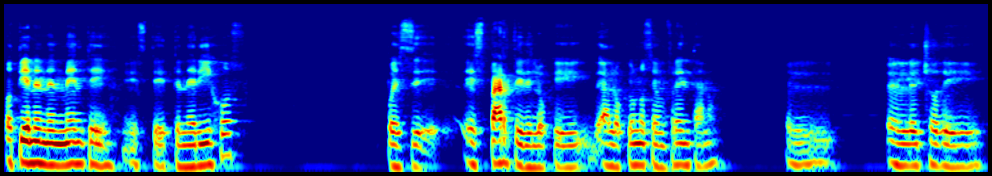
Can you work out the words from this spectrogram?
o tienen en mente este tener hijos, pues eh, es parte de lo que a lo que uno se enfrenta, ¿no? El, el hecho de,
